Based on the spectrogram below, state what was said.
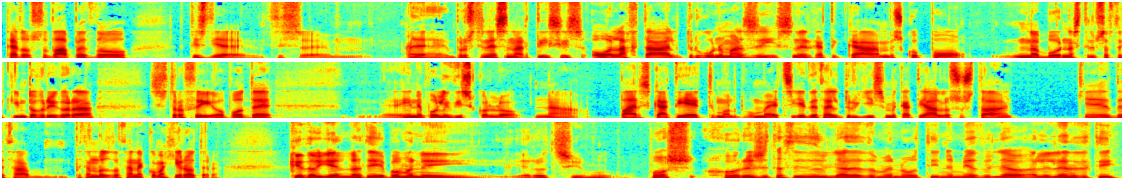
κάτω στο δάπεδο, τι τις, ε, ε, μπροστινέ εναρτήσει. Όλα αυτά λειτουργούν μαζί συνεργατικά με σκοπό να μπορεί να στρίψει το αυτοκίνητο γρήγορα στη στροφή. Οπότε ε, είναι πολύ δύσκολο να πάρεις κάτι έτοιμο, να το πούμε έτσι, γιατί δεν θα λειτουργήσει με κάτι άλλο σωστά και δεν θα, πιθανότατα θα είναι ακόμα χειρότερα. Και εδώ γεννάται η επόμενη ερώτησή μου. Πώς χωρίζεται αυτή τη δουλειά δεδομένου ότι είναι μια δουλειά αλληλένδετη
